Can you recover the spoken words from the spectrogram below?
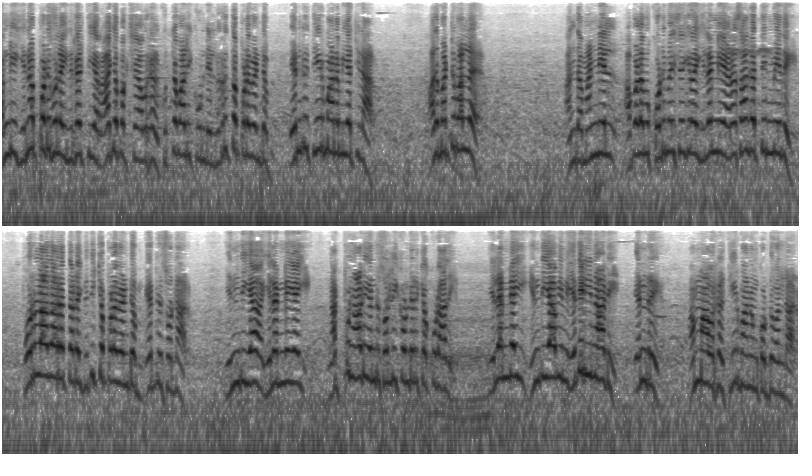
அங்கு இனப்படுகொலை நிகழ்த்திய ராஜபக்ஷ அவர்கள் குற்றவாளி கூண்டில் நிறுத்தப்பட வேண்டும் என்று தீர்மானம் இயற்றினார். அது மட்டுமல்ல அந்த மண்ணில் அவ்வளவு கொடுமை செய்கிற இலங்கை அரசாங்கத்தின் மீது பொருளாதார தடை விதிக்கப்பட வேண்டும் என்று சொன்னார். இந்தியா இலங்கையை நட்பு நாடு என்று சொல்லிக் கொண்டிருக்க கூடாது. இலங்கை இந்தியாவின் எதிரி நாடு என்று அம்மா அவர்கள் தீர்மானம் கொண்டு வந்தார்.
